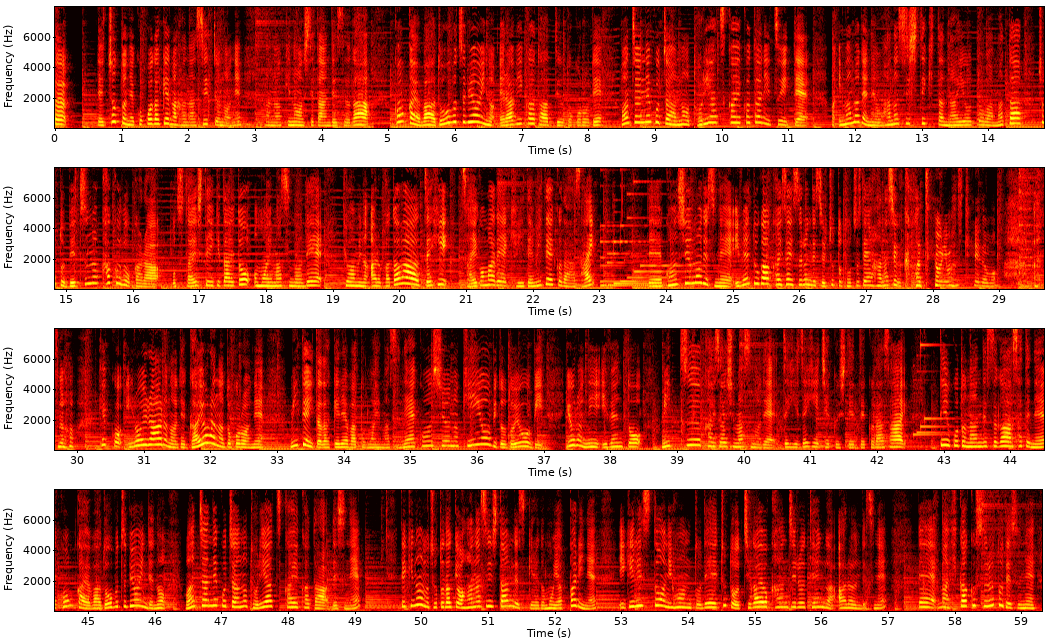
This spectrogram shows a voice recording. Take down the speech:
で、ちょっとね、ここだけの話っていうのをね、あの、昨日してたんですが、今回は動物病院の選び方っていうところでワンちゃん猫ちゃんの取り扱い方について、まあ、今までねお話ししてきた内容とはまたちょっと別の角度からお伝えしていきたいと思いますので興味のある方はぜひ最後まで聞いてみてください。で今週もですねイベントが開催するんですよ。ちょっと突然話が変わっておりますけれども。あの結構いろいろあるので概要欄のところをね見ていただければと思いますね。今週の金曜日と土曜日夜にイベント3つ開催しますのでぜひぜひチェックしていってください。っていうことなんですがさてね今回は動物病院でのワンちゃん猫ちゃんの取り扱い方ですね。で昨日もちょっとだけお話ししたんですけれどもやっぱりねイギリスと日本とでちょっと違いを感じる点があるんですね。でまあ比較するとですね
